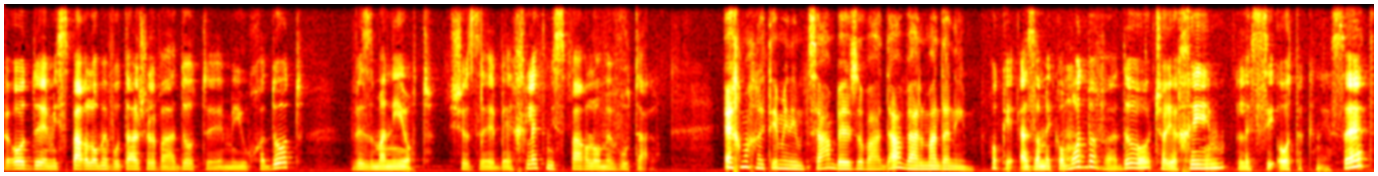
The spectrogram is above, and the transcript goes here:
ועוד אה, מספר לא מבוטל של ועדות אה, מיוחדות וזמניות, שזה בהחלט מספר לא מבוטל. איך מחליטים מי נמצא, באיזו ועדה ועל מה דנים? אוקיי, אז המקומות בוועדות שייכים לסיעות הכנסת,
